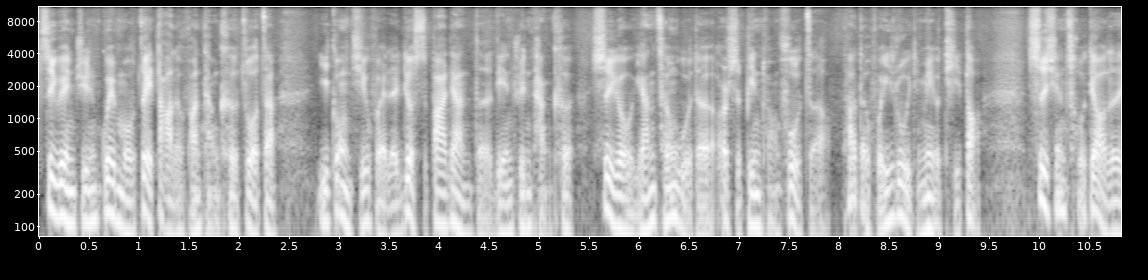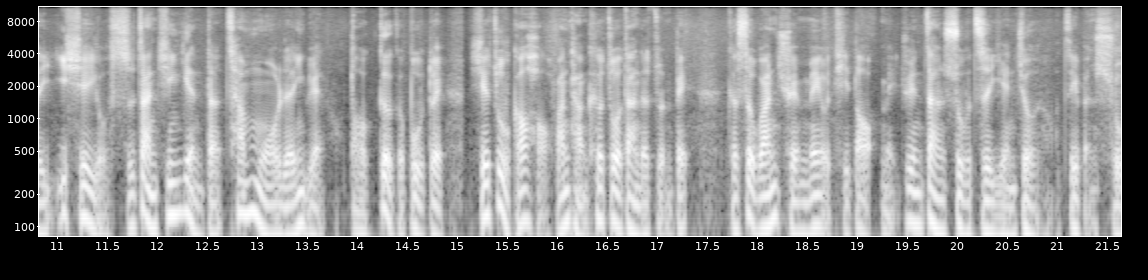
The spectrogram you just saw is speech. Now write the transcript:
志愿军规模最大的反坦克作战，一共击毁了六十八辆的联军坦克，是由杨成武的二十兵团负责。他的回忆录里面有提到，事先抽调了一些有实战经验的参谋人员到各个部队，协助搞好反坦克作战的准备。可是完全没有提到《美军战术之研究》这本书。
